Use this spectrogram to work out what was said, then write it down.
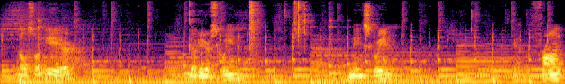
And also here the rear screen main screen. You have the front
